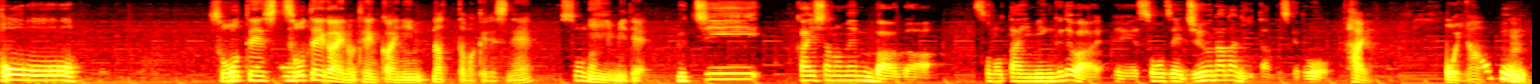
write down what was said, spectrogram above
ほう想定し想定外の展開になったわけですね。そうなんいい意味で。うち会社のメンバーがそのタイミングでは、えー総勢17人いたんですけどはい。多いな。多分、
